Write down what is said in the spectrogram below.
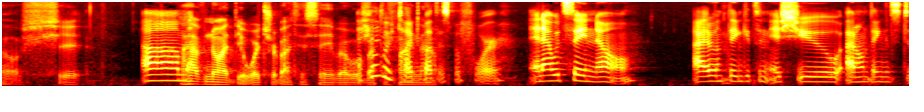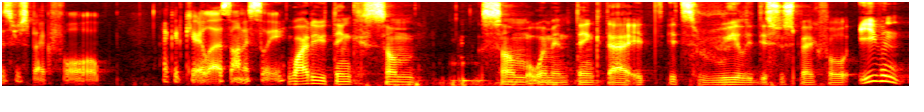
Oh shit. Um, I have no idea what you're about to say, but we're I feel about like we've talked out. about this before, and I would say no. I don't think it's an issue. I don't think it's disrespectful. I could care less, honestly. Why do you think some some women think that it it's really disrespectful, even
